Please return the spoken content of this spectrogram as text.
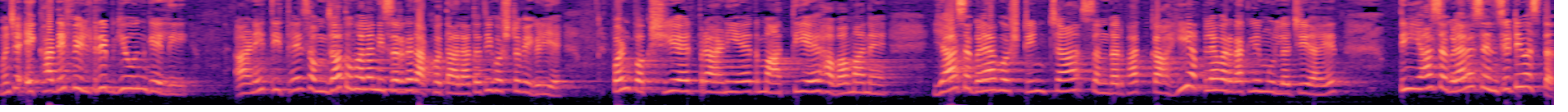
म्हणजे एखादी फील्ड ट्रिप घेऊन गेली आणि तिथे समजा तुम्हाला निसर्ग दाखवता आला तर ती गोष्ट वेगळी आहे. पण पक्षी आहेत प्राणी आहेत माती आहे हवामान आहे ह्या सगळ्या गोष्टींच्या संदर्भात काही आपल्या वर्गातली मुलं जी आहेत ती ह्या सगळ्याला सेन्सिटिव्ह असतात.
